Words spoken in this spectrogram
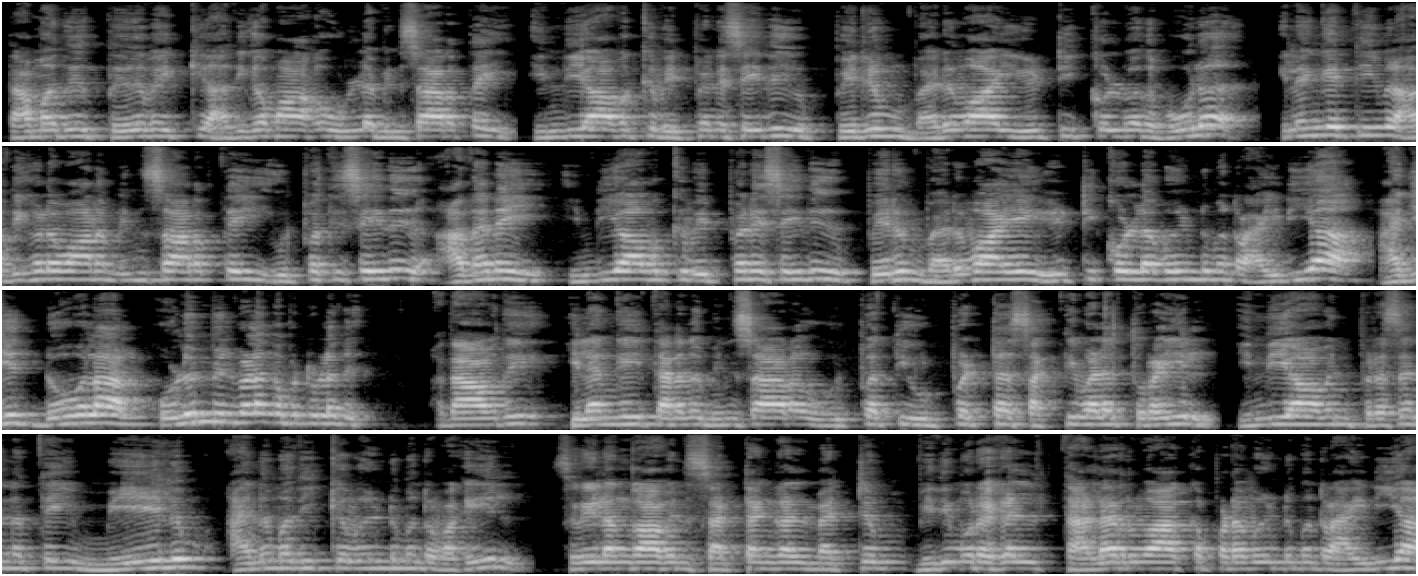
தமது தேவைக்கு அதிகமாக உள்ள மின்சாரத்தை இந்தியாவுக்கு விற்பனை செய்து பெரும் வருவாய் ஈட்டிக் கொள்வது போல இலங்கை தீவில் அதிகளவான மின்சாரத்தை உற்பத்தி செய்து அதனை இந்தியாவுக்கு விற்பனை செய்து பெரும் வருவாயை ஈட்டிக் கொள்ள வேண்டும் என்ற ஐடியா அஜித் டோவலால் கொழும்பில் வழங்கப்பட்டுள்ளது. அதாவது இலங்கை தனது மின்சார உற்பத்தி உட்பட்ட சக்தி வளத்துறையில் இந்தியாவின் பிரசன்னத்தை மேலும் அனுமதிக்க வேண்டும் என்ற வகையில் ஸ்ரீலங்காவின் சட்டங்கள் மற்றும் விதிமுறைகள் தளர்வாக்கப்பட வேண்டும் என்ற ஐடியா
